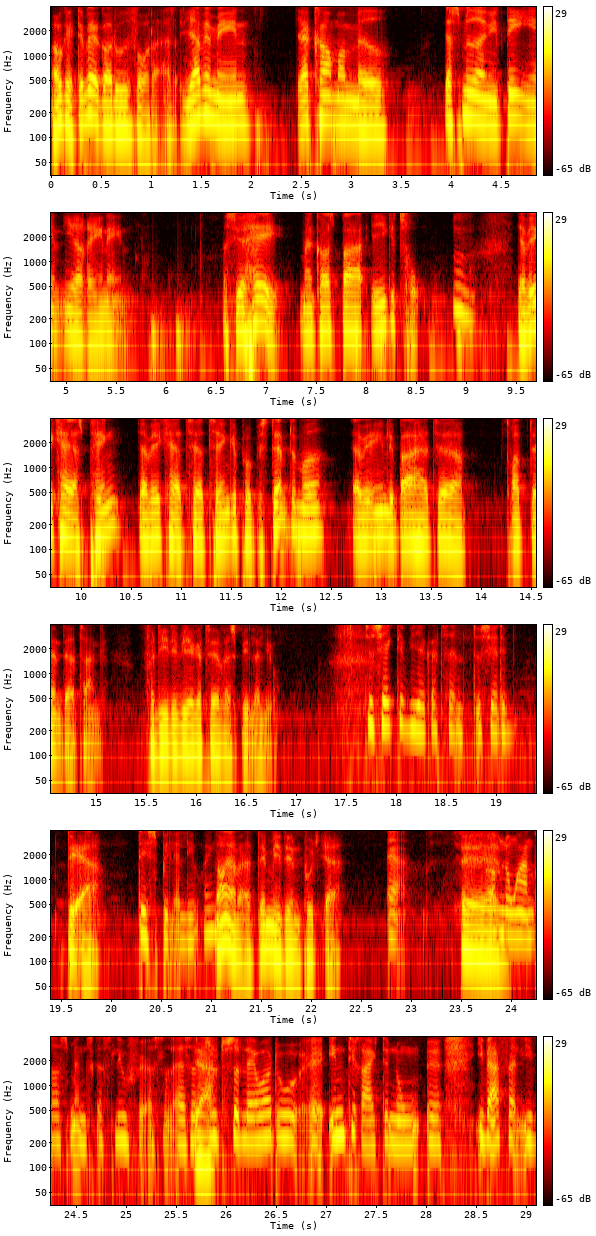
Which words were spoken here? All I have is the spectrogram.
Okay, det vil jeg godt udfordre. Altså, jeg vil mene, jeg kommer med, jeg smider en idé ind i arenaen, og siger, hey, man kan også bare ikke tro. Mm. Jeg vil ikke have jeres penge. Jeg vil ikke have jer til at tænke på bestemte måder. Jeg vil egentlig bare have til at droppe den der tanke. Fordi det virker til at være spild af liv. Du siger ikke, det virker til. Du siger, det, det er. Det er spild af liv, ikke? Nå, jamen, det er mit input, ja. Ja. Øh, om nogle andres menneskers livførsel. Altså, ja. du, så laver du øh, indirekte nogle, øh, i hvert fald i,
